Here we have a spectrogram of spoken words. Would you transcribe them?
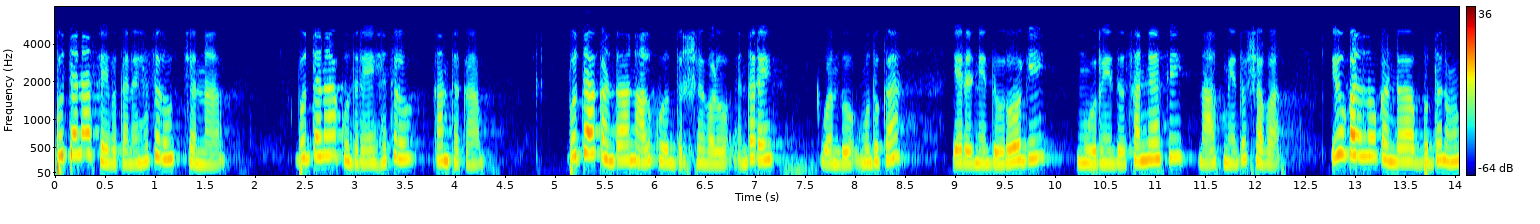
ಬುದ್ಧನ ಸೇವಕನ ಹೆಸರು ಚೆನ್ನ. ಬುದ್ಧನ ಕುದುರೆ ಹೆಸರು ಕಂತಕ. ಬುದ್ಧ ಕಂಡ ನಾಲ್ಕು ದೃಶ್ಯಗಳು ಎಂದರೆ ಒಂದು ಮುದುಕ, ಎರಡನೇದು ರೋಗಿ, ಮೂರನೇದು ಸನ್ಯಾಸಿ, ನಾಲ್ಕನೇದು ಶವ. ಇವುಗಳನ್ನು ಕಂಡ ಬುದ್ಧನು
